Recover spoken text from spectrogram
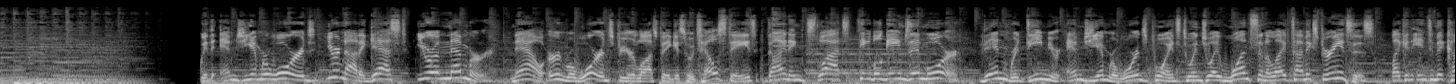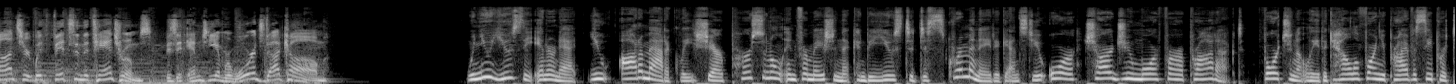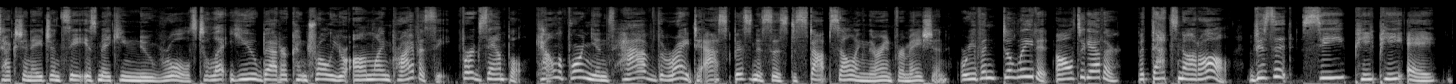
With MGM Rewards, you're not a guest, you're a member. Now earn rewards for your Las Vegas hotel stays, dining, slots, table games, and more. Then redeem your MGM Rewards points to enjoy once in a lifetime experiences, like an intimate concert with Fitz and the Tantrums. Visit MGMRewards.com. When you use the internet, you automatically share personal information that can be used to discriminate against you or charge you more for a product. Fortunately, the California Privacy Protection Agency is making new rules to let you better control your online privacy. For example, Californians have the right to ask businesses to stop selling their information or even delete it altogether. But that's not all. Visit cppa.ca.gov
